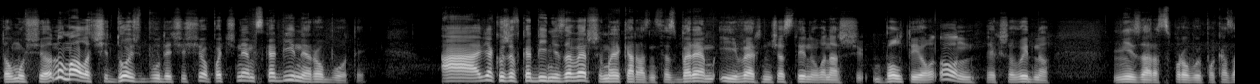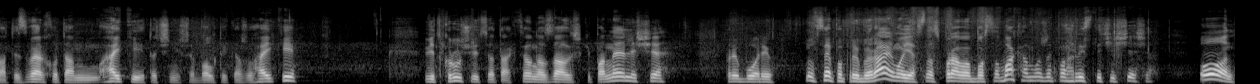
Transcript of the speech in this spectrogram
тому що ну, мало чи дощ буде, чи що, почнемо з кабіни роботи. А як уже в кабіні завершимо, яка різниця? Зберемо і верхню частину, вона ж болти, он, якщо видно, ні, зараз спробую показати. Зверху там гайки, точніше, болти кажу, гайки. Відкручуються так. Це у нас залишки панелі ще приборів. Ну, все поприбираємо, ясна справа, бо собака може погризти чи ще що. Он.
